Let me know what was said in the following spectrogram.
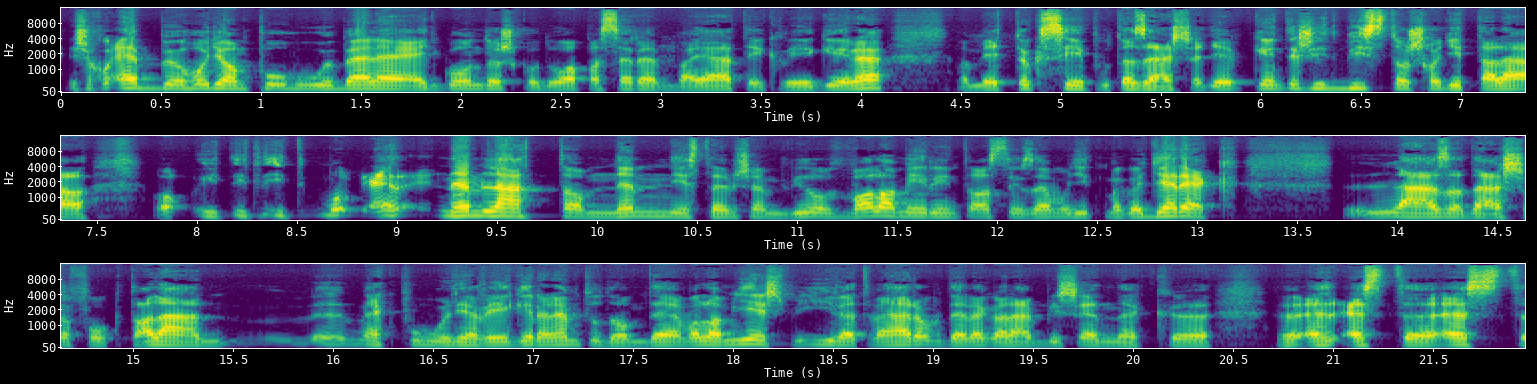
És akkor ebből hogyan puhul bele egy gondoskodó apa szerepbe a játék végére, ami egy tök szép utazás egyébként, és itt biztos, hogy itt talán a, a, itt, itt, itt, e, nem láttam, nem néztem semmi videót, valamiért azt érzem, hogy itt meg a gyerek lázadásra fog talán megpuhulni a végére, nem tudom, de valami ilyesmi ívet várok, de legalábbis ennek e, ezt, ezt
